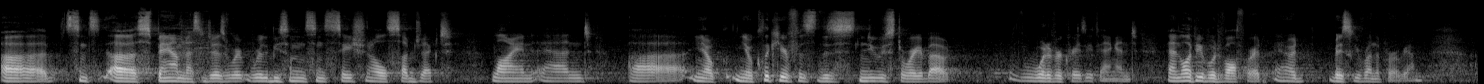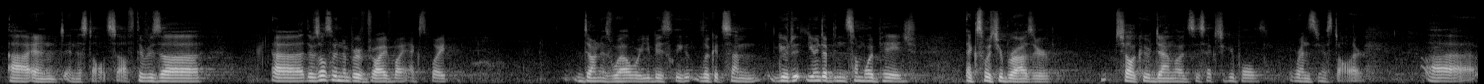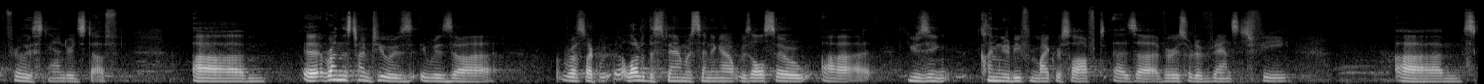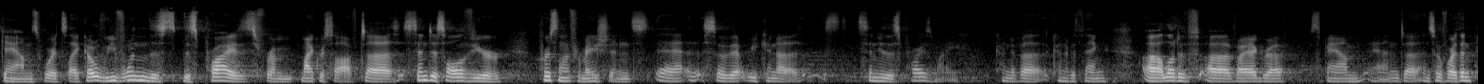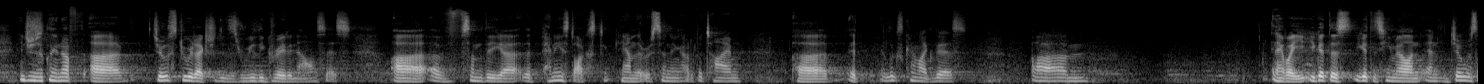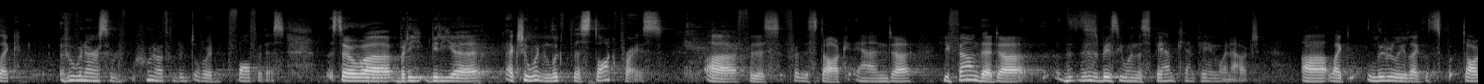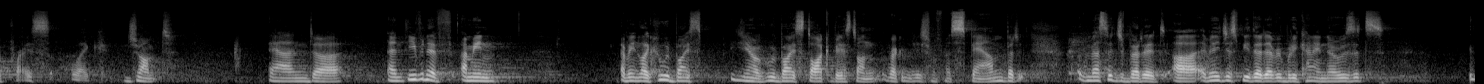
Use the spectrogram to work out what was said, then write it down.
uh, since, uh, spam messages where, where there'd be some sensational subject line and uh, you know, you know, click here for this, this news story about whatever crazy thing. And, and a lot of people would fall for it and it would basically run the program uh, and, and, install itself. There was, a, uh, there was also a number of drive-by exploit done as well, where you basically look at some, you end up in some web page, exploits your browser, shellcode downloads this executable, runs the installer. Uh, fairly standard stuff. Um, around this time too, it was, it was uh, Rustock, a lot of the spam was sending out was also uh, using claiming to be from Microsoft as a very sort of advanced fee um, scams where it's like, oh, we've won this, this prize from Microsoft. Uh, send us all of your personal information uh, so that we can uh, send you this prize money, kind of a, kind of a thing. Uh, a lot of uh, Viagra spam and, uh, and so forth. And interestingly enough, Joe Stewart actually did this really great analysis of some of the, the penny stock scam that was sending out at the time. It, it looks kind of like this. Um, anyway, you get this, you get this email, and, and Joe was like, who earth would, who would fall for this? So, uh, but he, but he uh, actually went and looked at the stock price uh, for this for the stock, and uh, he found that uh, this is basically when the spam campaign went out. Uh, like literally, like the stock price like jumped, and and even if I mean, I mean, like who would buy you know who would buy stock based on recommendation from a spam, but a message, but it it may just be that everybody kind of knows it's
